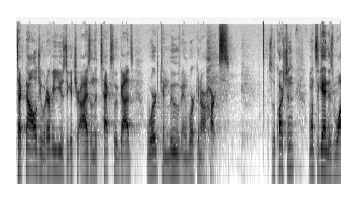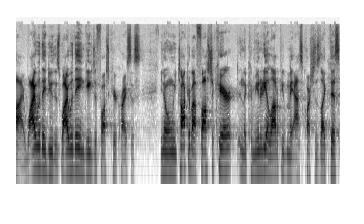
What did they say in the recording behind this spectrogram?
technology, whatever you use to get your eyes on the text so God's word can move and work in our hearts. So the question, once again, is why? Why would they do this? Why would they engage the foster care crisis? You know, when we talk about foster care in the community, a lot of people may ask questions like this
